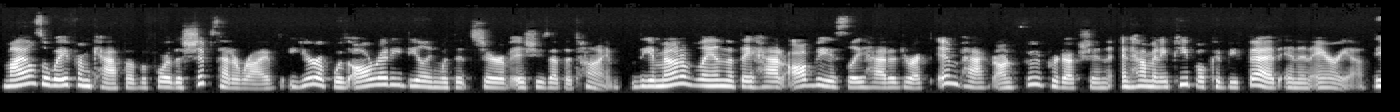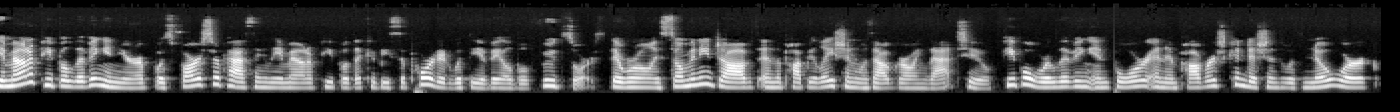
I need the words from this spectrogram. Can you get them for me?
Miles away from Caffa before the ships had arrived, Europe was already dealing with its share of issues at the time. The amount of land that they had obviously had a direct impact on food production and how many people could be fed in an area. The amount of people living in Europe was far surpassing the amount of people that could be supported with the available food source. There were only so many jobs and the population was outgrowing that too. People were living in poor and impoverished conditions with no work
